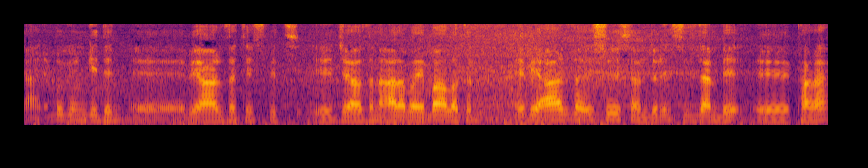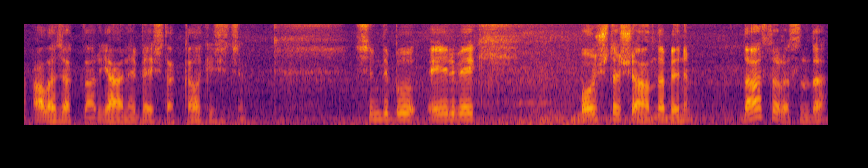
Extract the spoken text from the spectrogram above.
Yani bugün gidin e, bir arıza tespit e, cihazını arabaya bağlatın. E, bir arıza ışığı söndürün. Sizden bir e, para alacaklar. Yani 5 dakikalık iş için. Şimdi bu airbag boşta şu anda benim. Daha sonrasında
